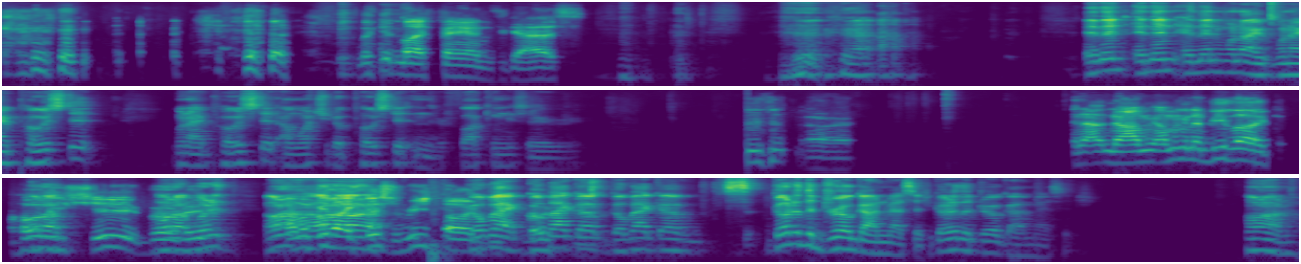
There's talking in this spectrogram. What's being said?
Look at my fans, guys. and then and then and then when I when I post it, when I post it, I want you to post it in their fucking server. All right. And I, no, I'm, I'm gonna be like, holy on. shit, bro. Hold on. What did? Hold I'm on. gonna be on, like this retard. Go back. Go back up. Go back up. Go to the Drillgon message. Go to the Drillgon message. Hold on.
